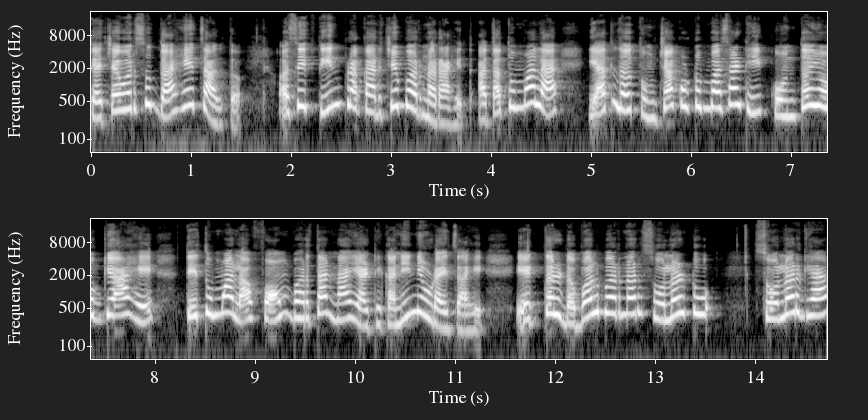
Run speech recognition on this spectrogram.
त्याच्यावर सुद्धा हे चालतं. असे तीन प्रकारचे बर्नर आहेत. आता तुम्हाला यातलं तुमच्या कुटुंबासाठी कोणतं योग्य आहे ते तुम्हाला फॉर्म भरताना या ठिकाणी निवडायचं आहे. एकतर double burner solar to solar घ्या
